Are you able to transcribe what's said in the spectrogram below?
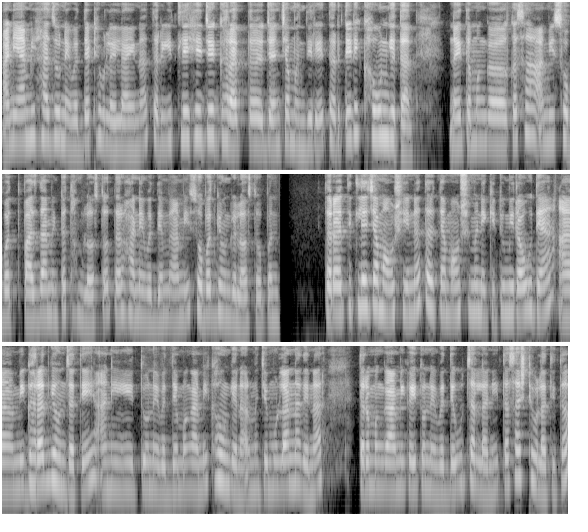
आणि आम्ही हा जो नैवेद्य ठेवलेला आहे ना तर इथले हे जे घरात ज्यांच्या मंदिर आहे तर ते ते खाऊन घेतात. नाही तर मग कसं आम्ही सोबत पाच दहा मिनटं थांबलो असतो तर हा नैवेद्य आम्ही सोबत घेऊन गेलो असतो. पण तर तिथल्या ज्या मावशी ना तर त्या मावशी म्हणे की तुम्ही राहू द्या आ, मी घरात घेऊन जाते आणि तो नैवेद्य मग आम्ही खाऊन घेणार म्हणजे मुलांना देणार तर मग आम्ही काही तो नैवेद्य उचलला नाही तसाच ठेवला तिथं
